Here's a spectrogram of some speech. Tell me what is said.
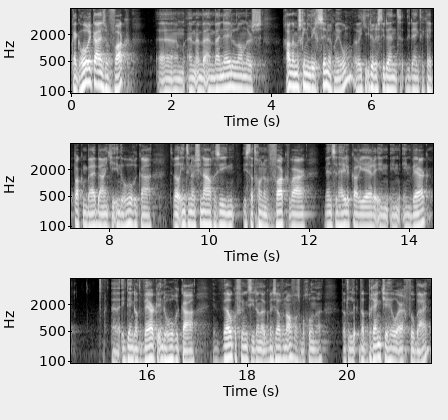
Kijk, horeca is een vak. Um, en, en, en, wij Nederlanders gaan er misschien lichtzinnig mee om. Weet je, iedere student die denkt, ik pak een bijbaantje in de horeca Terwijl internationaal gezien is dat gewoon een vak waar mensen een hele carrière in, in, in werken. Uh, ik denk dat werken in de horeca, in welke functie dan ook, ik ben zelf in afwas begonnen, dat, dat brengt je heel erg veel bij.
